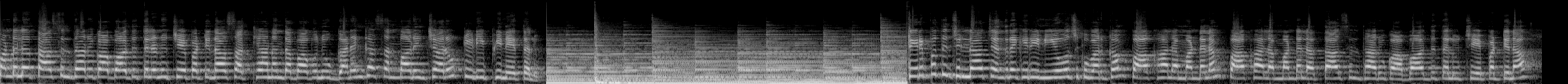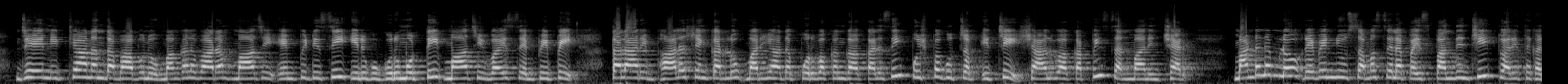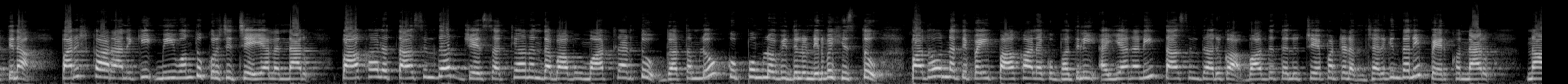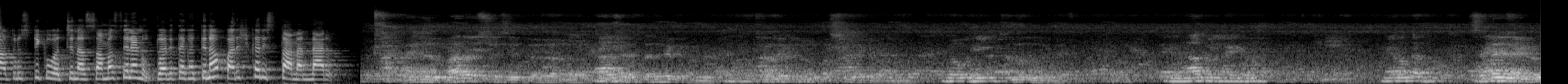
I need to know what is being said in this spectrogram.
మండల తహసీల్దారుగా బాధ్యతలను చేపట్టిన సత్యానంద బాబును ఘనంగా సన్మానించారు టీడీపీ నేతలు. తిరుపతి జిల్లా చంద్రగిరి నియోజకవర్గం పాకాల మండలం పాకాల మండల తహసీల్దారుగా బాధ్యతలు చేపట్టిన జె నిత్యానంద బాబును మంగళవారం మాజీ ఎంపీటీసీ ఇరుగు గురుమూర్తి మాజీ వైస్ ఎంపీపీ తలారి బాలశంకర్లు మర్యాద పూర్వకంగా కలిసి పుష్పగుచ్చం ఇచ్చి శాలువా కప్పి సన్మానించారు. మండలంలో రెవెన్యూ సమస్యలపై స్పందించి త్వరితగతిన పరిష్కారానికి మీ వంతు కృషి చేయాలన్నారు పాకాల తహసీల్దార్ జె సత్యానందబాబు మాట్లాడుతూ గతంలో కుప్పంలో విధులు నిర్వహిస్తూ పదోన్నతిపై పాకాలకు బదిలీ అయ్యానని తహసీల్దారుగా బాధ్యతలు చేపట్టడం జరిగిందని పేర్కొన్నారు నా దృష్టికి వచ్చిన సమస్యలను త్వరితగతిన పరిష్కరిస్తానన్నారు నాగుల నాయుడు మేమంతా సత్యనారాయణ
